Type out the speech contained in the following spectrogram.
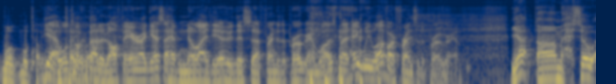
we'll we'll tell you Yeah, we'll, you talk about it off air. I guess I have no idea who this uh, friend of the program was, but hey, we love our friends of the program. Yeah. Um, so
